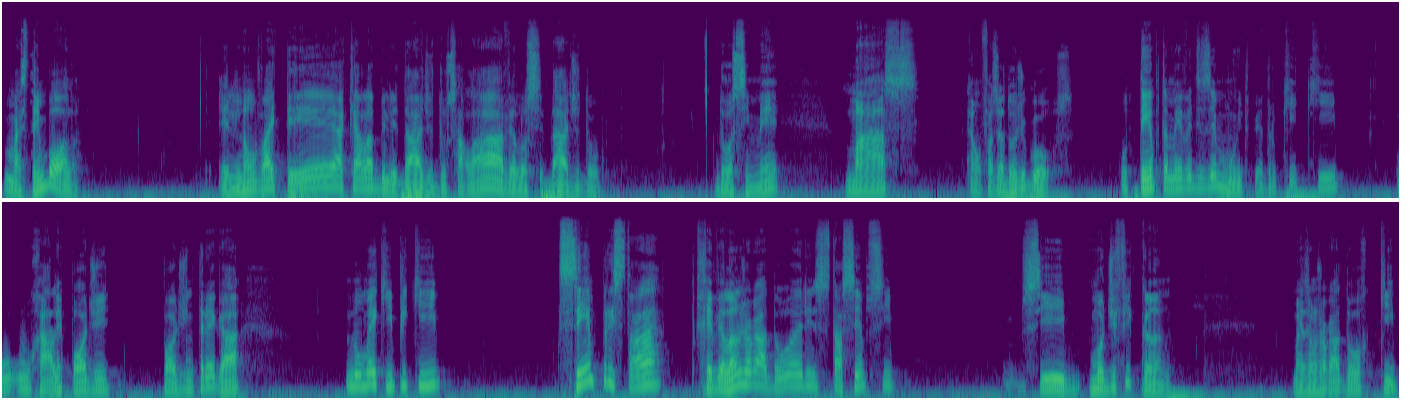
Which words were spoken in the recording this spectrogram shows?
Mas tem bola. Ele não vai ter aquela habilidade do Salah, velocidade do do Osimhen, mas é um fazedor de gols. O tempo também vai dizer muito, Pedro, que, que o, o Haller pode, pode entregar numa equipe que sempre está revelando jogadores, está sempre se, se modificando. Mas é um jogador que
